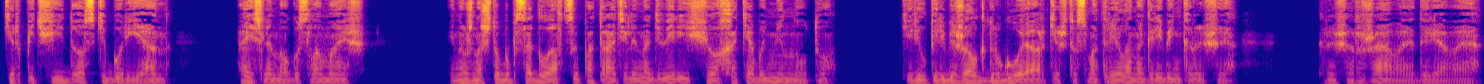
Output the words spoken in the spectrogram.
Кирпичи, доски, бурьян. А если ногу сломаешь? И нужно, чтобы псоглавцы потратили на дверь еще хотя бы минуту. Кирилл перебежал к другой арке, что смотрела на гребень крыши. Крыша ржавая, дырявая.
